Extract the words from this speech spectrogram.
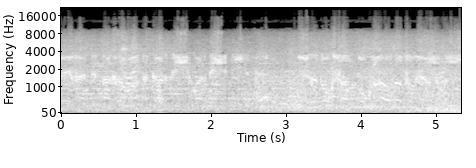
Beyefendinin akrabası kardeşi kardeşi değil. Yüzde 99 aldatılıyorsunuz.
